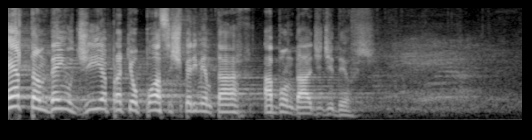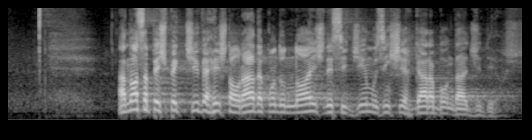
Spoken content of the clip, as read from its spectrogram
é também o dia para que eu possa experimentar a bondade de Deus. A nossa perspectiva é restaurada quando nós decidimos enxergar a bondade de Deus.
